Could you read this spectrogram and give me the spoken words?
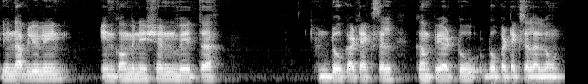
plinabulin in combination with uh, docetaxel compared to docetaxel alone.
